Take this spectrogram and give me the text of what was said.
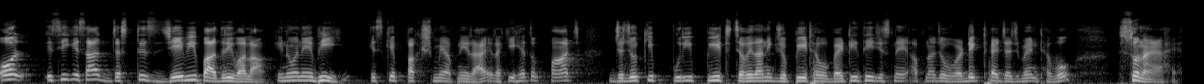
और इसी के साथ जस्टिस जे बी पादरी वाला इन्होंने भी इसके पक्ष में अपनी राय रखी है। तो पाँच जजों की पूरी पीठ, संवैधानिक जो पीठ है, वो बैठी थी, जिसने अपना जो वर्डिक्ट है जजमेंट है, वो सुनाया है।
